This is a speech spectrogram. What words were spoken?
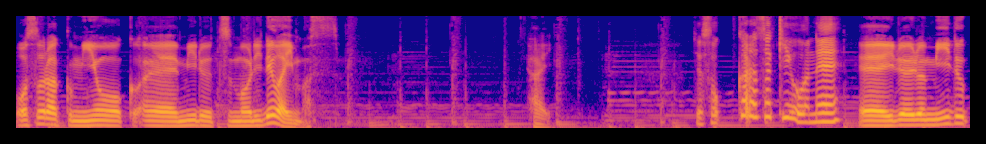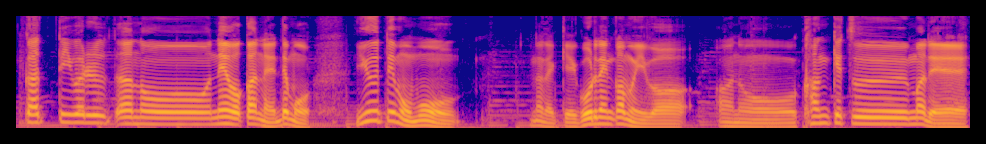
おそらく見よう、えー見るつもりではいます。はい。じゃそっから先をね、えーいろいろ見るかって言われるあのーねわかんない。でも言うてももうなんだっけゴールデンカムイはあのー完結まで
